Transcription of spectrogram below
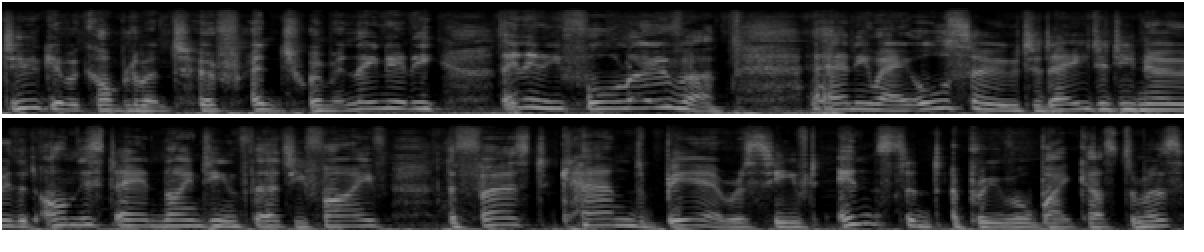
do give a compliment to a French woman, they nearly they nearly fall over. Anyway, also today, did you know that on this day in 1935, the first canned beer received instant approval by customers?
